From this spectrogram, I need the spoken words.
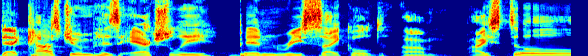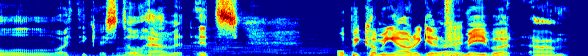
that costume has actually been recycled. Um, I still, I think I still have it. It's won't be coming out again for me, but um,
